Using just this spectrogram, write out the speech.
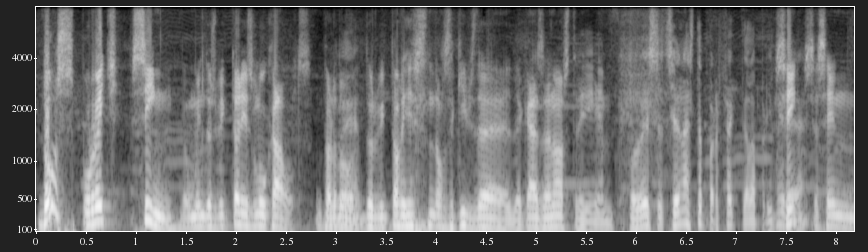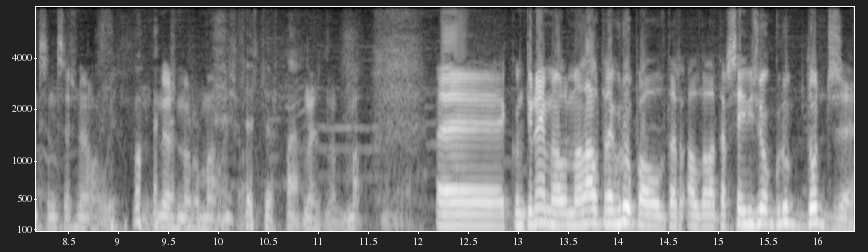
2, Porreig 5, de moment dos victòries locals, perdó, dos victòries dels equips de, de casa nostra, diguem. Molt bé, l'escena està perfecta, la primera, Sí, eh? se sent sensacional avui. No és normal, això. No és normal. No és normal. Eh, continuem amb l'altre grup, el, el de la tercera divisió, grup 12.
